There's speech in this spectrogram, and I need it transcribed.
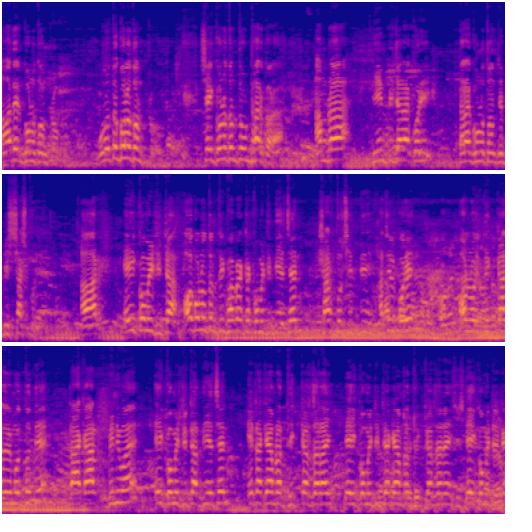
আমাদের গণতন্ত্র, মূলত গণতন্ত্র। সেই গণতন্ত্র উদ্ধার করা। আমরা বিএনপি যারা করি, তারা গণতন্ত্রে বিশ্বাস করি। আর এই কমিটিটা অগণতান্ত্রিকভাবে একটা কমিটি দিয়েছেন, স্বার্থ সিদ্ধি হাসিল করে অনৈতিক কাজের মধ্য দিয়ে টাকার বিনিময়ে এই কমিটিটা দিয়েছেন। এটাকে আমরা ধিক্কার জানাই। এই কমিটিটাকে আমরা ধিক্কার জানাই। এই কমিটিটাকে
